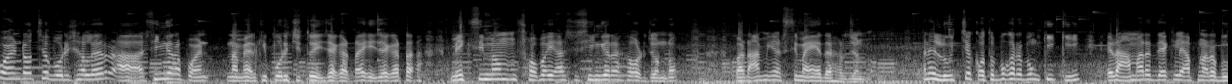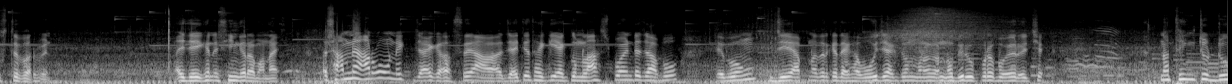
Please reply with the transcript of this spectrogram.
পয়েন্ট হচ্ছে বরিশালের সিঙ্গারা পয়েন্ট নামে আর কি পরিচিত এই জায়গাটা। এই জায়গাটা ম্যাক্সিমাম সবাই আসে সিঙ্গারা খাওয়ার জন্য বাট আমি আসছি মাইয়া দেখার জন্য। মানে লুচ্চা কত প্রকার এবং কী কী, এটা আমারে দেখলে আপনারা বুঝতে পারবেন। এই যে এখানে সিঙ্গারা বানায়। সামনে আরও অনেক জায়গা আছে যাইতে থাকি, একদম লাস্ট পয়েন্টে যাব এবং যে আপনাদেরকে দেখাবো, ওই যে একজন মনে করেন নদীর উপরে বয়ে রয়েছে। Nothing to do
